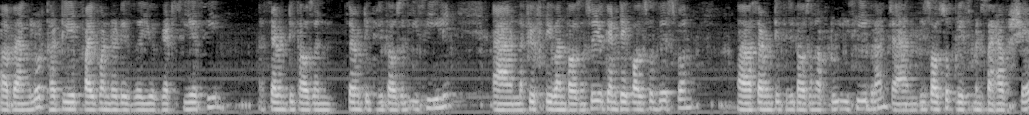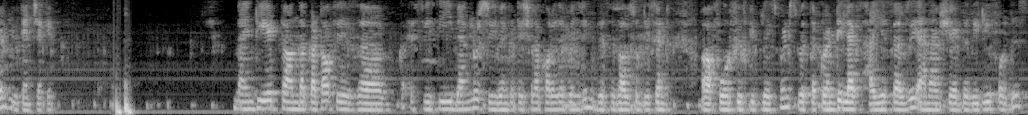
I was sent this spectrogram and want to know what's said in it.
uh, Bangalore. 38,500 is you get CSE, 70,000, 73,000 ECE and 51,000 so you can take also this one uh, 73,000 up to ECE branch. And this also placements I have shared. You can check it. 98 on the cutoff is uh, SVC Bangalore Sri Venkateshwara College of Engineering. This is also decent uh, 450 placements with the 20 lakhs highest salary. And I've shared the video for this.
